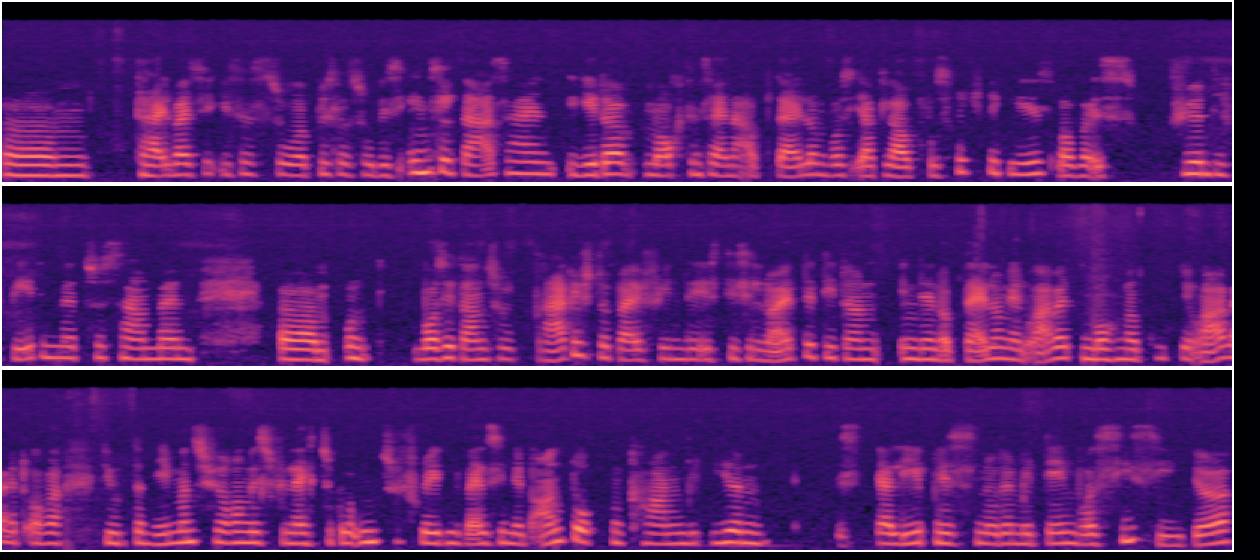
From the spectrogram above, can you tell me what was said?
Ähm, teilweise ist es so ein bisschen so das Inseldasein. Jeder macht in seiner Abteilung, was er glaubt, was richtig ist, aber es führen die Fäden nicht zusammen. Ähm, und was ich dann so tragisch dabei finde, ist diese Leute, die dann in den Abteilungen arbeiten, machen eine gute Arbeit, aber die Unternehmensführung ist vielleicht sogar unzufrieden, weil sie nicht andocken kann mit ihren Erlebnissen oder mit dem, was sie sieht, ja,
